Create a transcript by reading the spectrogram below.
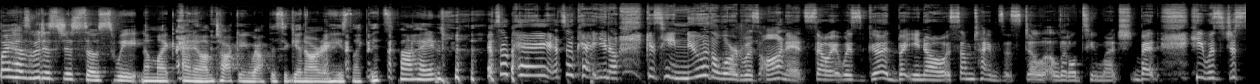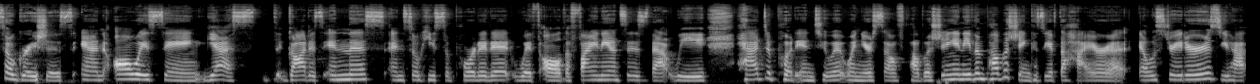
my husband is just so sweet. And I'm like, I know I'm talking about this again, aren't I? He's like, it's fine. it's okay. It's okay. You know, because he knew the Lord was on it. So it was good. But, you know, sometimes it's still a little too much. But he was just so gracious and always saying, yes, God is in this. And so he supported it with all the finances that we had to put into it when you're self publishing and even publishing, because you have to hire uh, illustrators, you have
